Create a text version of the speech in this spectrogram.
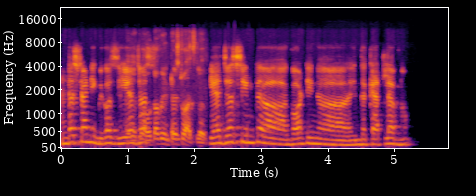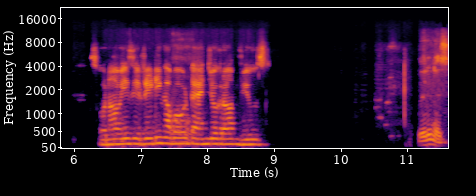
Understanding because he has आउट just ऑफ इंटरेस्ट वाचलं he has just in, uh, got in uh, in the cath lab no so now he's reading about the angiogram views Very nice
